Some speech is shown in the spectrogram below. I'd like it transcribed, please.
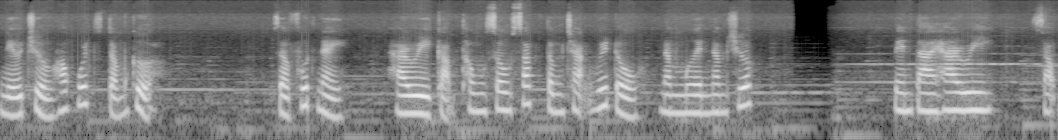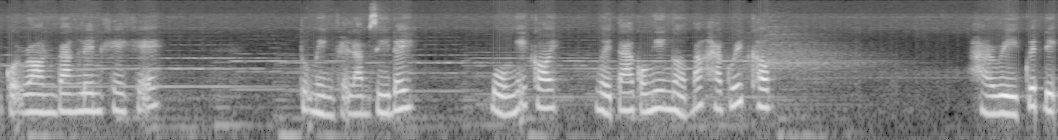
nếu trường Hogwarts đóng cửa. Giờ phút này, Harry cảm thông sâu sắc tâm trạng Riddle 50 năm trước. Bên tai Harry Giọng của Ron vang lên khe khẽ Tụi mình phải làm gì đây? Bố nghĩ coi, người ta có nghi ngờ bác Hagrid không? Harry quyết định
